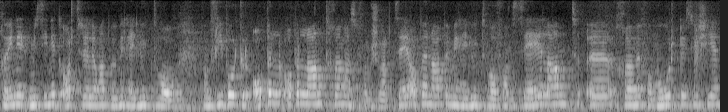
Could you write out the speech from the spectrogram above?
können nicht, wir sind nicht ortsrelevant, weil wir haben Leute, die vom Freiburger Ober, Oberland kommen, also vom Schwarzsee oben runter. Wir haben Leute, die vom Seeland äh, kommen, vom hier.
